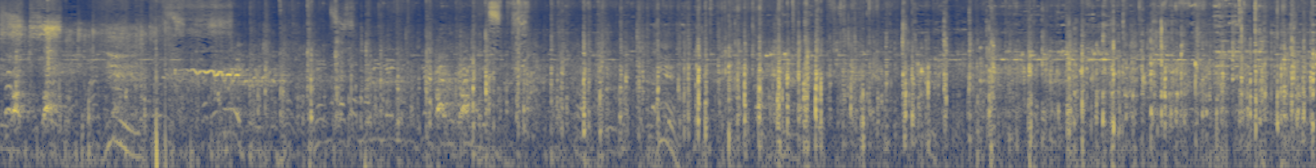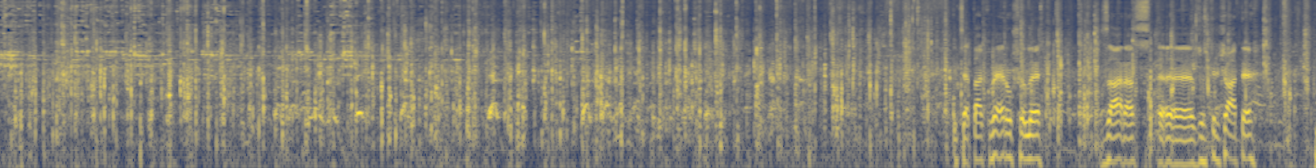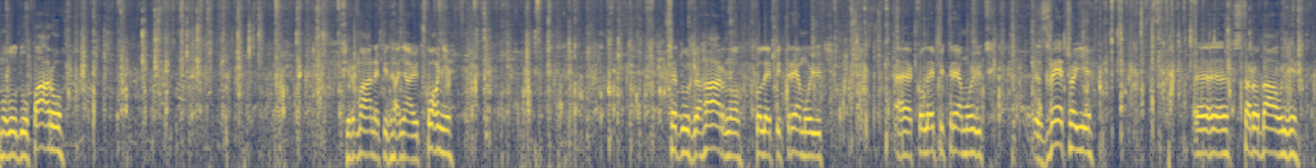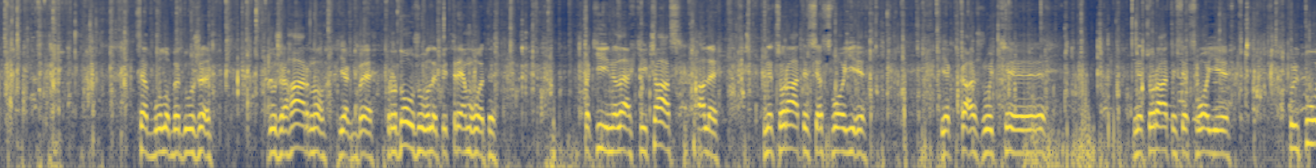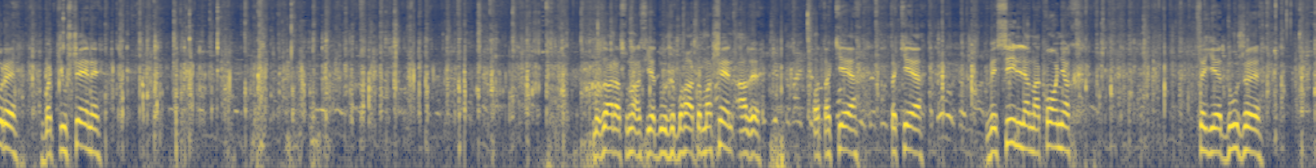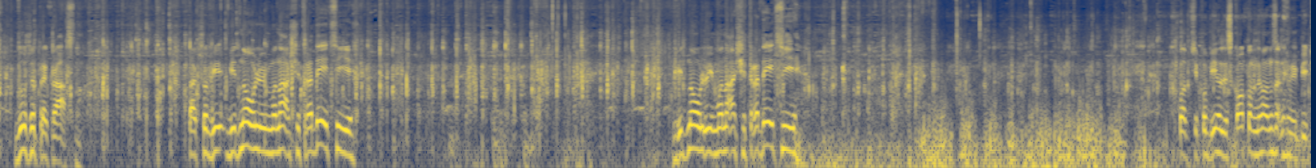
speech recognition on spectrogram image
Це так вирушили зараз е, зустрічати молоду пару. Фірмани підганяють коні. Це дуже гарно, коли підтримують, е, коли підтримують звичаї е, стародавні. Це було би дуже, дуже гарно, якби продовжували підтримувати такий нелегкий час, але не цуратися свої, як кажуть, е, не цуратися свої культури, батьківщини. Бо зараз у нас є дуже багато машин, але отаке таке весілля на конях це є дуже, дуже прекрасно. Так що відновлюємо наші традиції. Відновлюємо наші традиції. Хлопці побігли скоком, не гон за ними біч.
